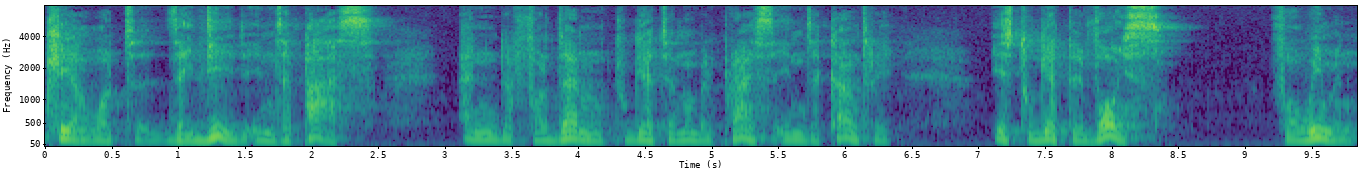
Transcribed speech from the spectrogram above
clear what they did in the past, and for them to get a Nobel Prize in the country is to get a voice for women.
